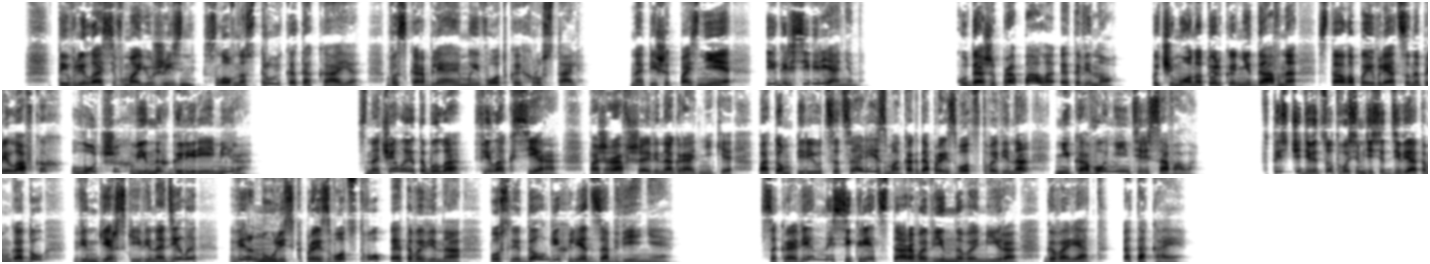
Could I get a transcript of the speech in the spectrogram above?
Ты влилась в мою жизнь, словно струйка такая, воскорбляемый водкой хрусталь. Напишет позднее Игорь Северянин. Куда же пропало это вино? Почему оно только недавно стало появляться на прилавках лучших винных галерей мира? Сначала это была филоксера, пожравшая виноградники, потом период социализма, когда производство вина никого не интересовало. В 1989 году венгерские виноделы вернулись к производству этого вина после долгих лет забвения. Сокровенный секрет старого винного мира, говорят о такая.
